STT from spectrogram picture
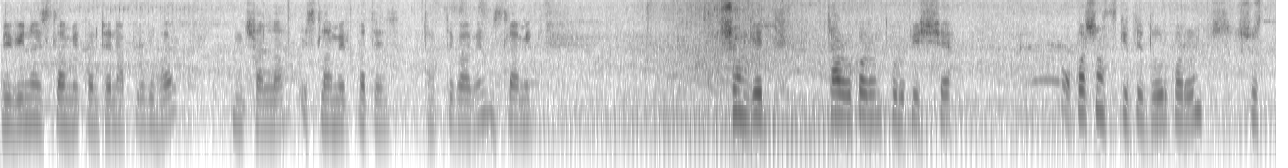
বিভিন্ন ইসলামিক কন্টেন্ট আপলোড হয় ইনশাল্লাহ ইসলামের পথে থাকতে পারবেন। ইসলামিক সংগীত চালু করুন পুরো বিশ্বে অপসংস্কৃতি দূর করুন, সুস্থ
